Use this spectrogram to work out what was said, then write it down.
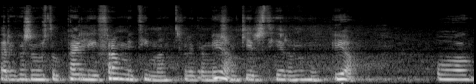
er eitthvað sem þú ert að pæli fram í tíman, er eitthvað sem gerist hér og nú. Já, og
